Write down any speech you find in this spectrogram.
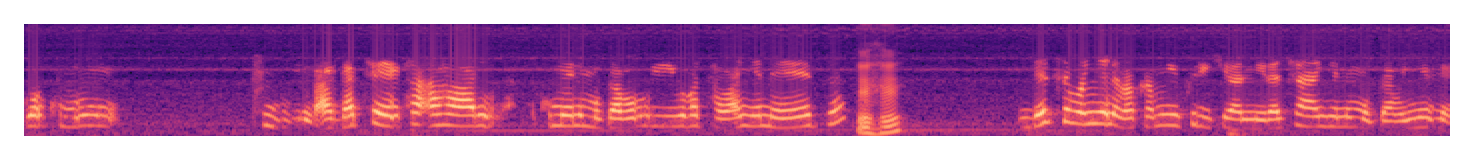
bwo kumupfugira agateka ahari kumwe n'umugabo wiwe batabanye neza mhm. ndetse bo nyine bakamwikurikiranira cyangwa n'umugabo nyine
